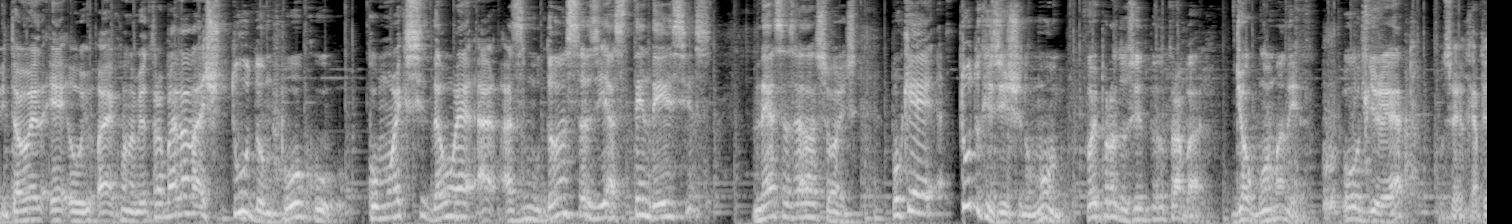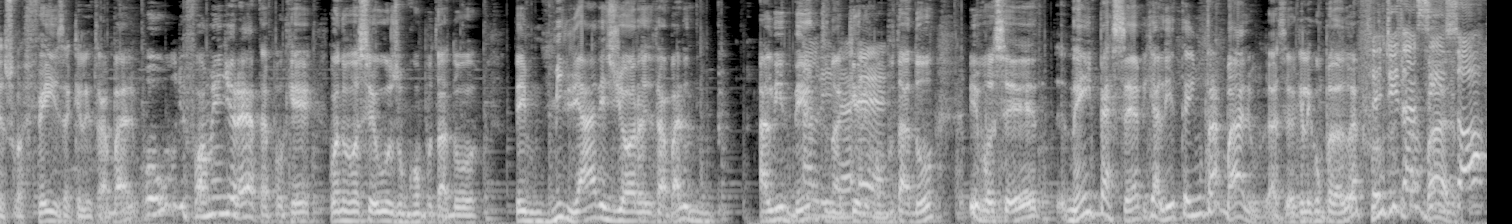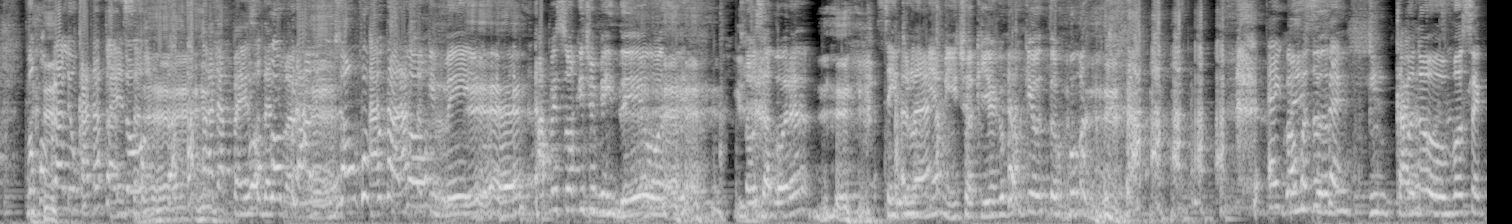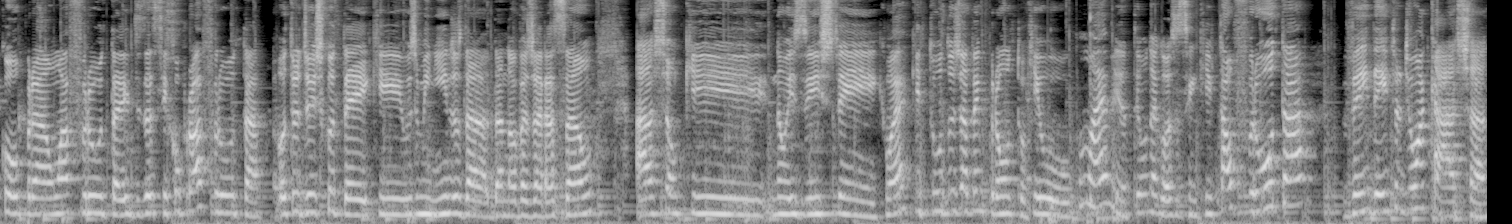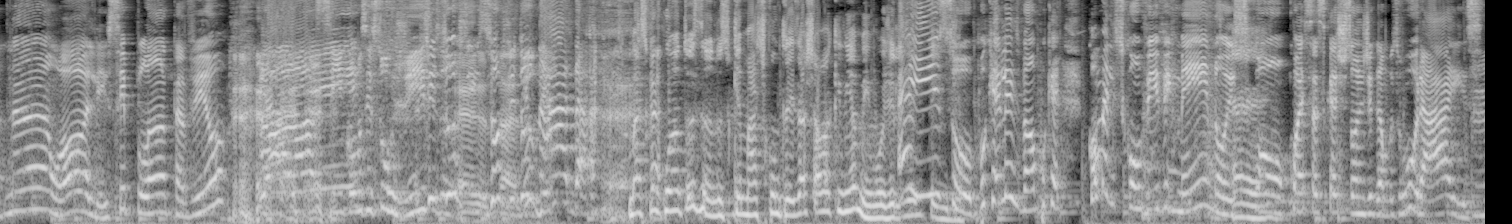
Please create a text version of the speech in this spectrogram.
Então, é, o- a economia do trabalho ela estuda um pouco como é que se dão é, as mudanças e as tendências nessas relações. Porque tudo que existe no mundo foi produzido pelo trabalho, de alguma maneira. ou direto, ou seja, que a pessoa fez aquele trabalho, ou de forma indireta, porque quando você usa um computador, tem milhares de horas de trabalho ali dentro Ali, né? naquele É. computador e você nem percebe que ali tem um trabalho. Assim, Aquele computador é Você fruto diz de assim, trabalho. só vou comprar ali um Cada peça, computador. né? Cada peça Vou comprar ali. só um A caixa computador. que veio, É. a pessoa que te vendeu, assim. Nossa, agora você entrou Né? na minha mente aqui, porque eu tô É igual quando você, em quando coisa. você compra uma fruta e diz assim, comprou a fruta. Outro dia eu escutei que os meninos da, da nova geração acham que não existem, como é? Que tudo já vem pronto. Que o. Como é, meu? Tem um negócio assim, que tal fruta vem dentro de uma caixa. Não, olhe, se planta, viu? Ah, sim, como se surgisse. Se surge, É, surge do nada. Mas com quantos anos? Porque Marte com três achava que vinha mesmo. Hoje ele É não isso, porque eles vão, porque como eles convivem menos É. com, com essas questões, digamos, rurais,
